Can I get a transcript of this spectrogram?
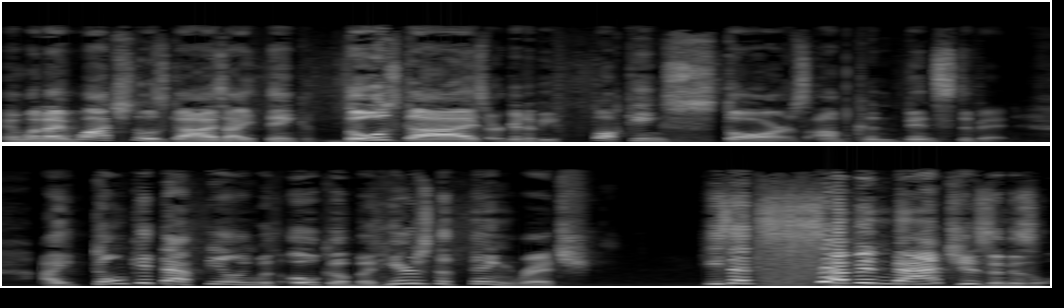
and when I watch those guys, I think those guys are going to be fucking stars. I'm convinced of it. I don't get that feeling with Oka, but here's the thing, Rich. He's had seven matches in his life.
